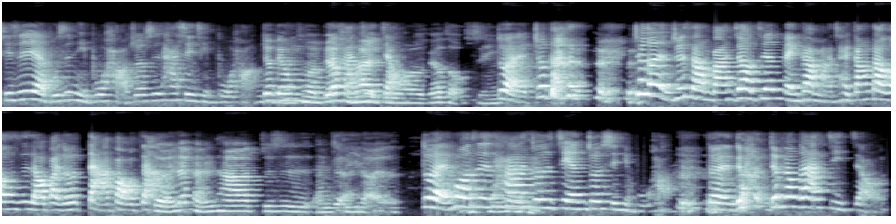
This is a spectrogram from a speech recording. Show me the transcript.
其实也不是你不好，就是他心情不好，你就不用跟要想太他计较。不要走心。对，就跟 就跟你去上班，结果今天没干嘛，才刚到公司，老板就大爆炸。对，那可能他就是 MC 来了。对，或者是他就是今天就是心情不好，对，你就你就不用跟他计较了。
